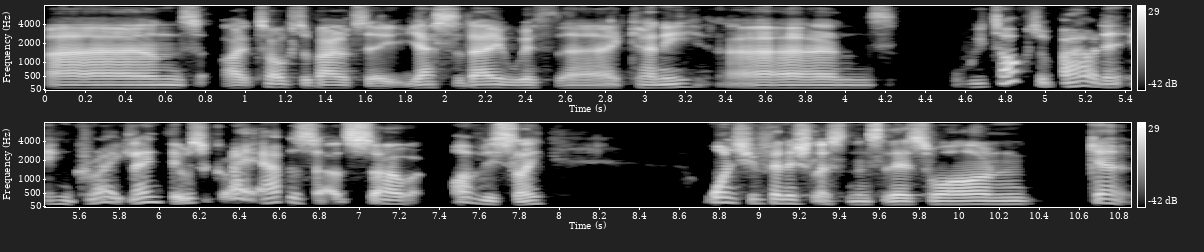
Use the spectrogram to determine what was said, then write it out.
and I talked about it yesterday with uh, Kenny, and we talked about it in great length. It was a great episode. So obviously, once you finish listening to this one, get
